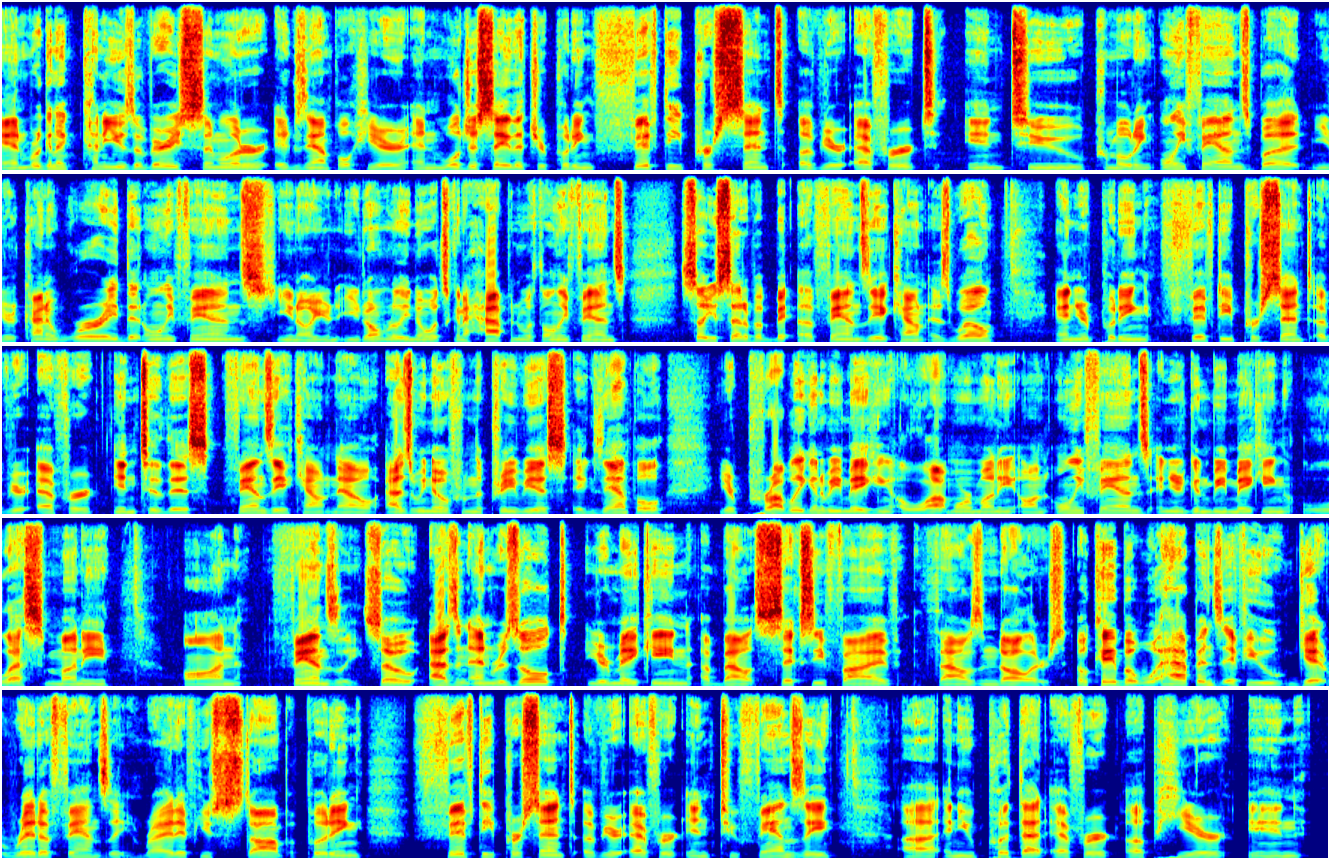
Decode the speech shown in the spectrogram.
And we're going to kind of use a very similar example here, and we'll just say that you're putting 50% of your effort into promoting OnlyFans, but you're kind of worried that OnlyFans, you know, you, you don't really know what's going to happen with OnlyFans, so you set up a, a Fansly account as well, and you're putting 50% of your effort into this Fansly account. Now, as we know from the previous example, you're probably going to be making a lot more money on OnlyFans, and you're going to be making less money on So as an end result, you're making about 65 thousand dollars. Okay, but what happens if you get rid of Fansly, right? If you stop putting 50% of your effort into Fansly uh, and you put that effort up here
